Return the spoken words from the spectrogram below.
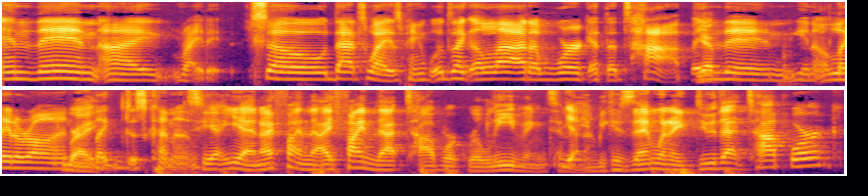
And then I write it. So that's why it's painful. It's like a lot of work at the top and Yep. then, you know, later on Right. like just kind of Yeah, yeah, and I find that I find that top work relieving to me Yeah. because then when I do that top work,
